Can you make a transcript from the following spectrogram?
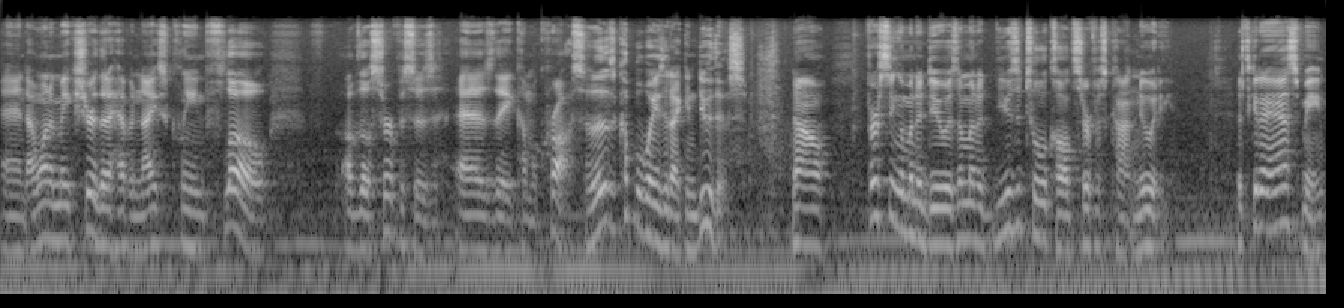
and I want to make sure that I have a nice clean flow of those surfaces as they come across. So there's a couple ways that I can do this. Now first thing I'm going to do is I'm going to use a tool called surface continuity. It's going to ask me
